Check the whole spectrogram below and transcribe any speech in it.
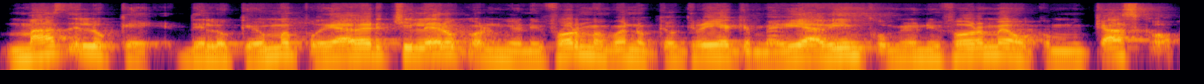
más de lo que, de lo que yo me podía ver chilero con mi uniforme. Bueno, que yo creía que me veía bien con mi uniforme o con mi casco,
